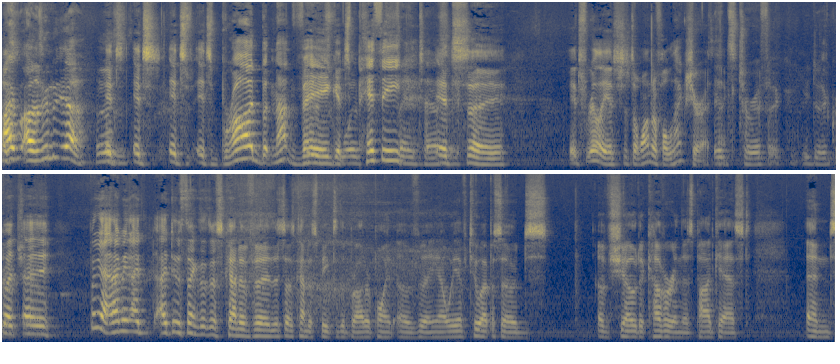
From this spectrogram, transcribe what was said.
I, I was gonna, yeah, It's it's it's it's broad but not vague. It's, It's- it's pithy. fantastic. It's uh, it's really it's just a wonderful lecture. I think. it's terrific. You did a great but job. uh, but yeah, I mean, I I do think that this kind of uh, this does kind of speak to the broader point of uh, you know we have two episodes of show to cover in this podcast, and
